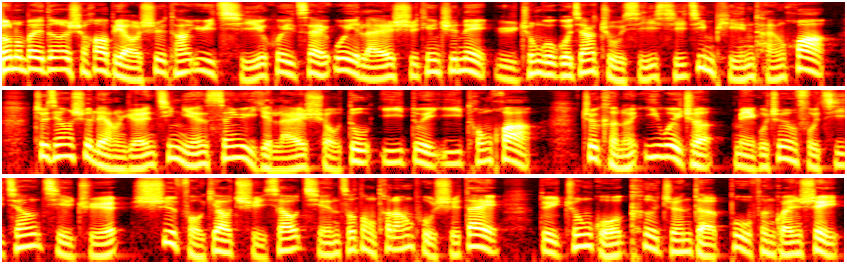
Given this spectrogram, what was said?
总统拜登二十号表示，他预期会在未来十天之内与中国国家主席习近平谈话，这将是两人今年三月以来首度一对一通话。这可能意味着美国政府即将解决是否要取消前总统特朗普时代对中国课征的部分关税。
